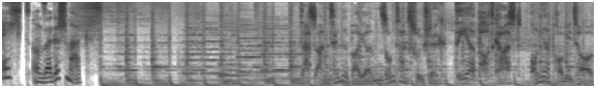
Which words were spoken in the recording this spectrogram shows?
echt unser Geschmack. Das Antenne Bayern Sonntagsfrühstück. Der Podcast. Euer Promi-Talk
